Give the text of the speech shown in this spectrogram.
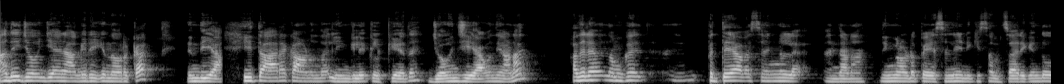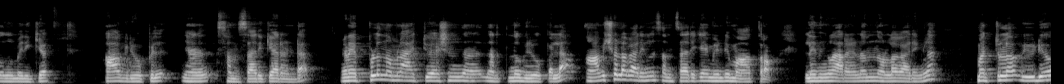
അത് ജോയിൻ ചെയ്യാൻ ആഗ്രഹിക്കുന്നവർക്ക് എന്ത് ചെയ്യുക? ഈ താര കാണുന്ന ലിങ്കിൽ ക്ലിക്ക് ചെയ്ത് ജോയിൻ ചെയ്യാവുന്നതാണ്. അതിൽ നമുക്ക് പ്രത്യേക അവസരങ്ങളിൽ എന്താണ് നിങ്ങളോട് പേഴ്സണലി എനിക്ക് സംസാരിക്കാൻ തോന്നുമ്പോൾ എനിക്ക് ആ ഗ്രൂപ്പിൽ ഞാൻ സംസാരിക്കാറുണ്ട്. അങ്ങനെ എപ്പോഴും നമ്മൾ ആക്ടിവേഷൻ നടത്തുന്ന ഗ്രൂപ്പല്ല ആവശ്യമുള്ള കാര്യങ്ങൾ സംസാരിക്കാൻ വേണ്ടി മാത്രം. അല്ലെങ്കിൽ നിങ്ങൾ അറിയണം എന്നുള്ള കാര്യങ്ങൾ മറ്റുള്ള വീഡിയോ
